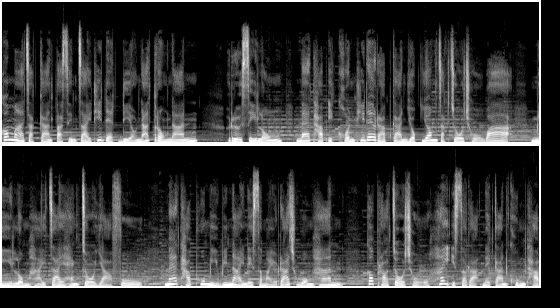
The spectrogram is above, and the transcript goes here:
ก็มาจากการตัดสินใจที่เด็ดเดี่ยวณตรงนั้น หรือซีหลง แม่ทัพอีกคนที่ได้รับการยกย่องจากโจโฉว่า มีลมหายใจแห่งโจหยาฟู แม่ทัพผู้มีวินัยในสมัยราชวงศ์ฮั่น ก็เพราะโจโฉให้อิสระในการคุมทัพ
